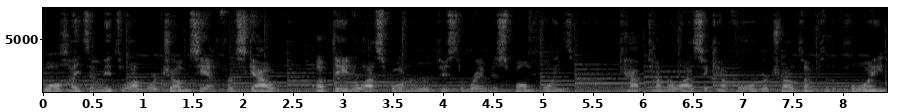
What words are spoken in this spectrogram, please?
wall heights and mid to allow more jumps. Yeah, for Scout, updated last spawn reduce the randomness spawn points, cap time allows to count for longer trial time to the point.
